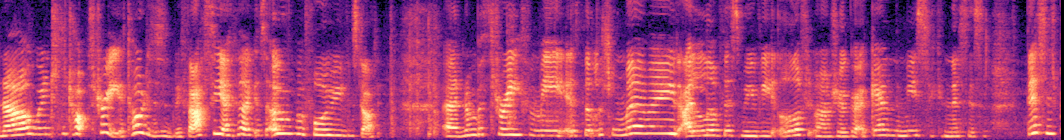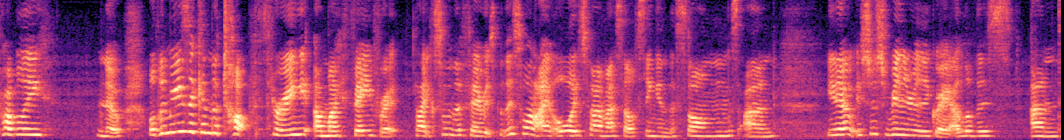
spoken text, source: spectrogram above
Now we're into the top three. I told you this would be fast. I feel like it's over before we even started. Uh, number three for me is The Little Mermaid. I love this movie. I loved it when I was younger. Again, the music in this is this is probably no. Well, the music in the top three are my favourite, like some of the favourites. But this one, I always find myself singing the songs, and you know, it's just really, really great. I love this, and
